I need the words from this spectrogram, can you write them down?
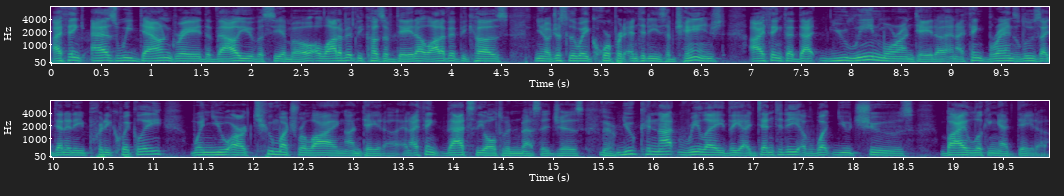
I think as we downgrade the value of a CMO, a lot of it because of data, a lot of it because, you know, just the way corporate entities have changed, I think that, that you lean more on data. And I think brands lose identity pretty quickly when you are too much relying on data. And I think that's the ultimate message is yeah. you cannot relay the identity of what you choose by looking at data.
